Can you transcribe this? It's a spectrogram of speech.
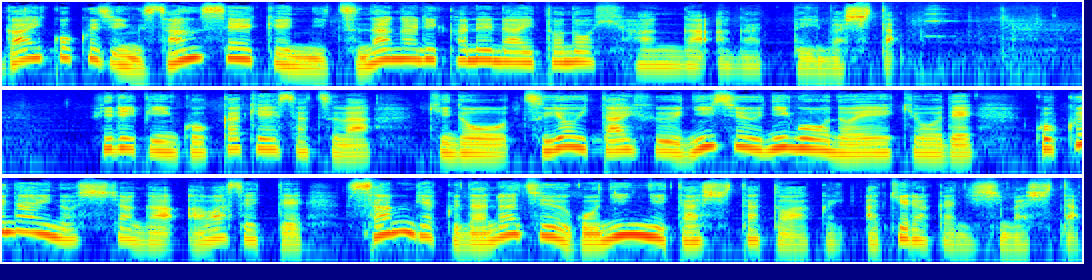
外国人参政権につながりかねないとの批判が上がっていました。フィリピン国家警察は昨日強い台風22号の影響で国内の死者が合わせて375人に達したと明らかにしました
